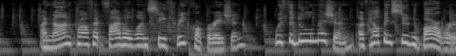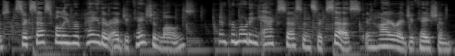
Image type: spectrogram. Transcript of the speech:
a nonprofit 501c3 corporation with the dual mission of helping student borrowers successfully repay their education loans and promoting access and success in higher education.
